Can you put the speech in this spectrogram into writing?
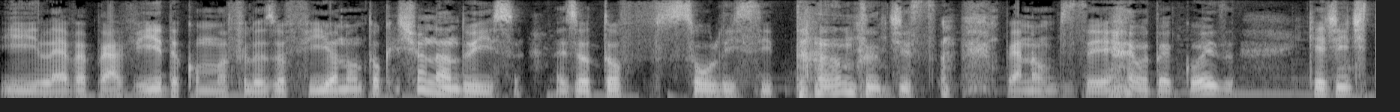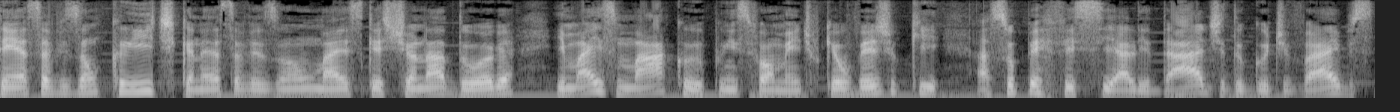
e leva para a vida como uma filosofia. Eu não tô questionando isso, mas eu tô solicitando disso, para não dizer outra coisa que a gente tem essa visão crítica, né? essa visão mais questionadora e mais macro, principalmente, porque eu vejo que a superficialidade do Good Vibes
